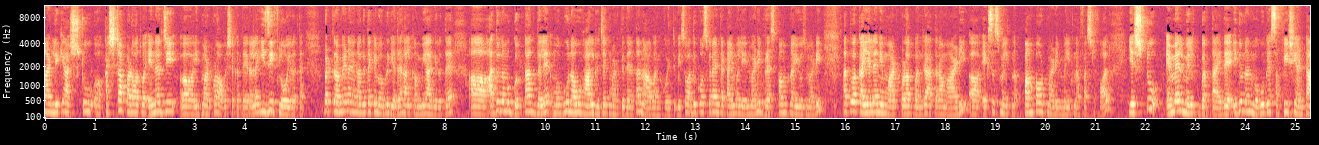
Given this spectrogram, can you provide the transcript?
ಮಾಡಲಿಕ್ಕೆ ಅಷ್ಟು ಕಷ್ಟಪಡೋ ಅಥವಾ ಎನರ್ಜಿ ಇದು ಮಾಡ್ಕೊಳ್ಳೋ ಅವಶ್ಯಕತೆ ಇರಲ್ಲ. ಈಸಿ ಫ್ಲೋ ಇರುತ್ತೆ. ಬಟ್ ಕ್ರಮೇಣ ಏನಾಗುತ್ತೆ, ಕೆಲವೊಬ್ರಿಗೆ ಎದೆ ಹಾಲು ಕಮ್ಮಿ ಆಗಿರುತ್ತೆ. ಅದು ನಮಗೆ ಗೊತ್ತಾಗ್ದಲೆ ಮಗು ನಾವು ಹಾಲು ರಿಜೆಕ್ಟ್ ಮಾಡ್ತಿದೆ ಅಂತ ನಾವು ಅನ್ಕೊಳ್ತೀವಿ. ಸೊ ಅದಕ್ಕೋಸ್ಕರ ಇಂಥ ಟೈಮಲ್ಲಿ ಏನು ಮಾಡಿ, ಬ್ರೆಸ್ಟ್ ಪಂಪ್ನ ಯೂಸ್ ಮಾಡಿ, ಅಥವಾ ಕೈಯಲ್ಲೇ ನೀವು ಮಾಡ್ಕೊಳಕ್ಕೆ ಬಂದ್ರೆ ಆ ಥರ ಮಾಡಿ ಎಕ್ಸಸ್ ಮಿಲ್ಕ್ನ, ಪಂಪ್ ಔಟ್ ಮಾಡಿ ಮಿಲ್ಕ್ನ ಫಸ್ಟ್ ಆಫ್ ಆಲ್ ಎಷ್ಟು ಎಂ ಎಲ್ ಮಿಲ್ಕ್ ಬರ್ತಾ ಇದೆ, ಇದು ನನ್ನ ಮಗುಗೆ ಸಫಿಷಿಯಂಟಾ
